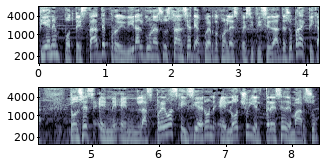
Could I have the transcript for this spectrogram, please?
tienen potestad de prohibir algunas sustancias de acuerdo con la especificidad de su práctica. Entonces, en, en las pruebas que hicieron el 8 y el 13 de marzo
